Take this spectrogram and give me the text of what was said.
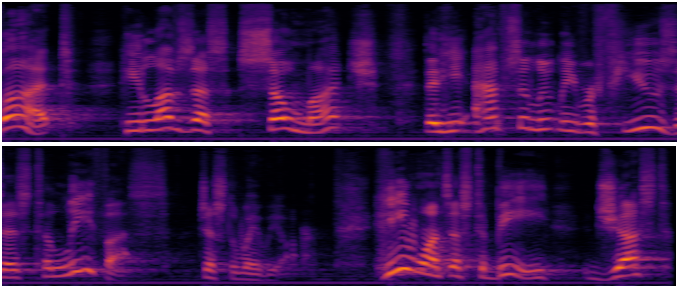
But he loves us so much that he absolutely refuses to leave us just the way we are. He wants us to be just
